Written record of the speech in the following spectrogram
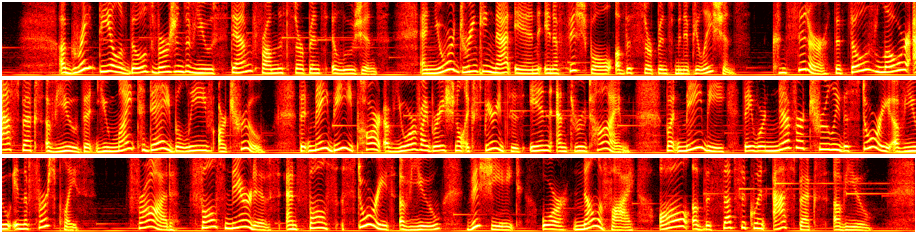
A great deal of those versions of you stem from the serpent's illusions, and you're drinking that in in a fishbowl of the serpent's manipulations. Consider that those lower aspects of you that you might today believe are true, that may be part of your vibrational experiences in and through time, but maybe they were never truly the story of you in the first place. Fraud, false narratives, and false stories of you vitiate or nullify all of the subsequent aspects of you.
